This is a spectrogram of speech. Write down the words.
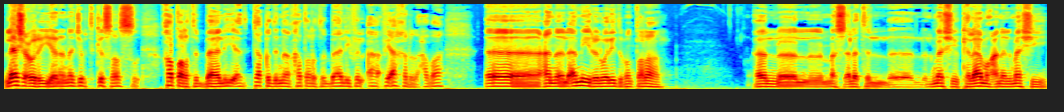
لا شعوريا أنا جبت قصص خطرت ببالي أعتقد أنها خطرت ببالي في في آخر اللحظه آه، عن الأمير الوليد بن طلال. مسألة المشي كلامه عن المشي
